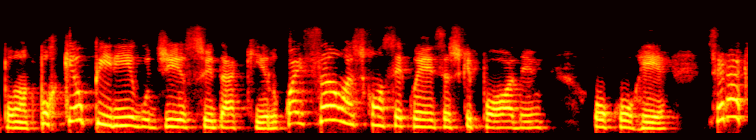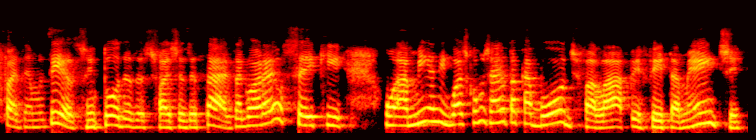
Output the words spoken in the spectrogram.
ponto, por que o perigo disso e daquilo, quais são as consequências que podem ocorrer. Será que fazemos isso em todas as faixas etárias? Agora, eu sei que a minha linguagem, como Jailton acabou de falar perfeitamente,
